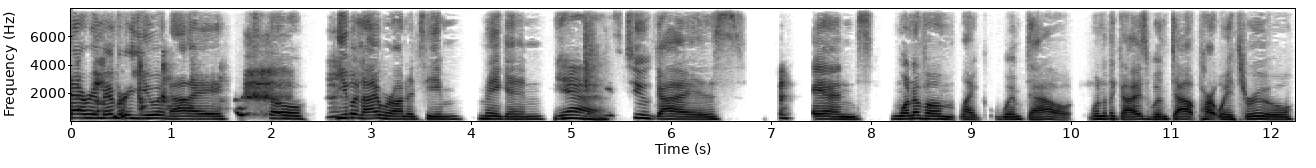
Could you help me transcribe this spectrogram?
I remember you and I. So you and I were on a team, Megan. Yeah. These two guys, and one of them like wimped out. One of the guys wimped out partway through,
